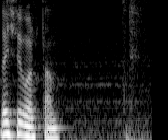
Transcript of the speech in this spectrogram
Weź wyłącz tam.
